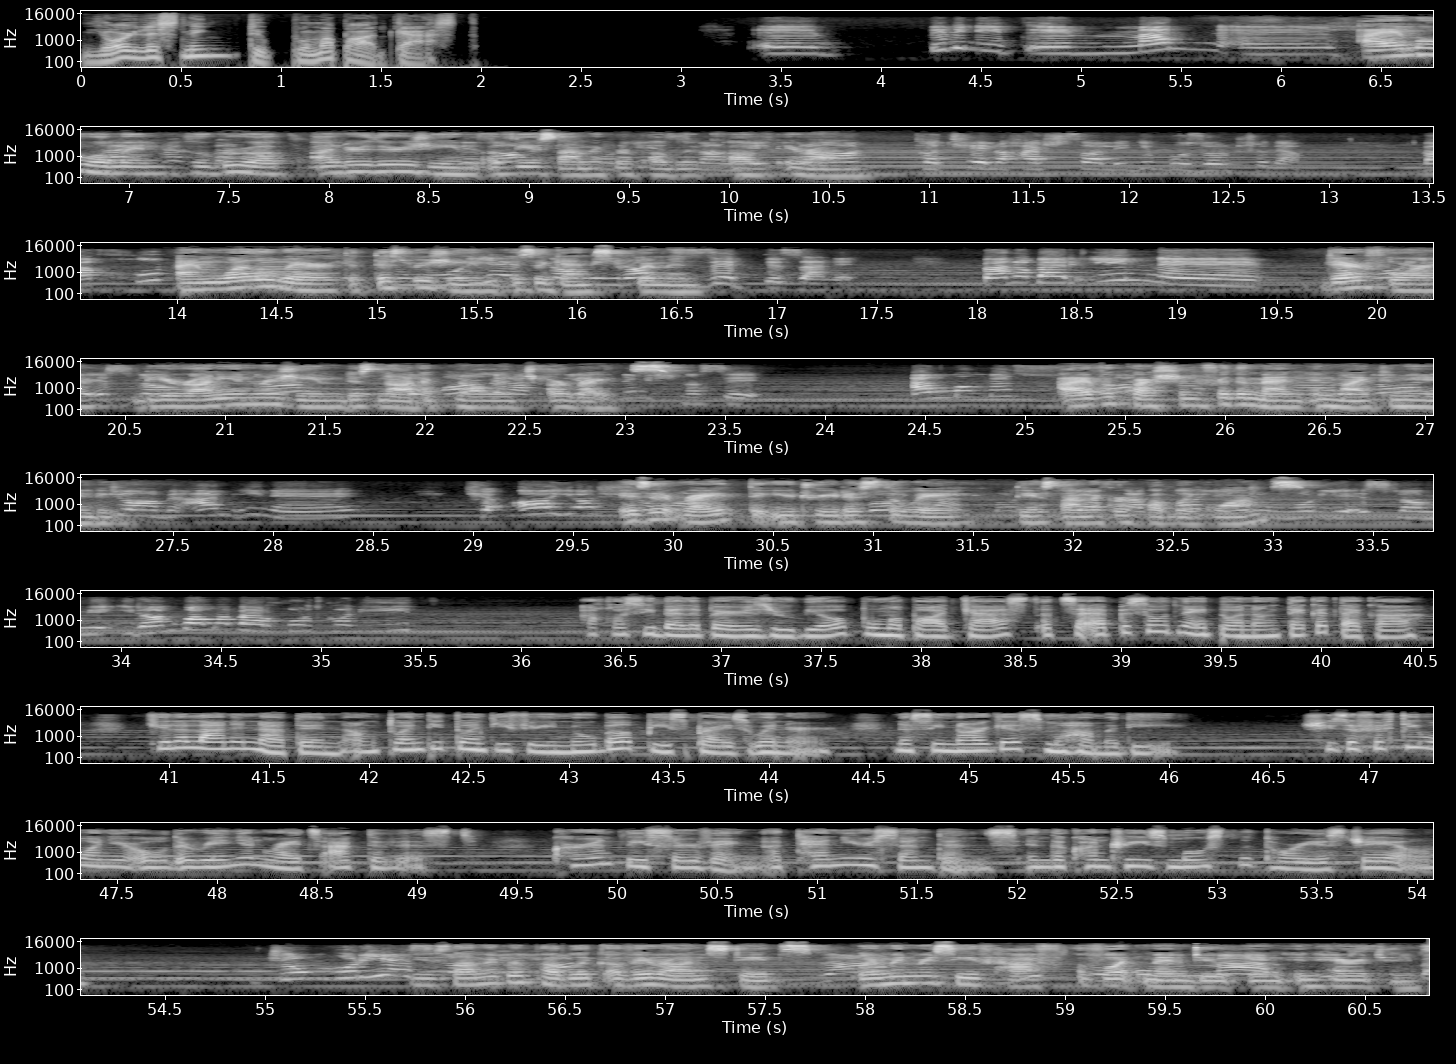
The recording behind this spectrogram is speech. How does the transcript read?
You're listening to Puma Podcast. I am a woman who grew up under the regime of the Islamic Republic of Iran. I am well aware that this regime is against women. Therefore, the Iranian regime does not acknowledge our rights. I have a question for the men in my community. Is it right that you treat us the way the Islamic Republic wants? Ako si Bella Perez Rubio, Puma Podcast, at sa episode na ito ng Teka Teka, kilalanin natin ang 2023 Nobel Peace Prize winner na si Narges Mohammadi. She's a 51-year-old Iranian rights activist, currently serving a 10-year sentence in the country's most notorious jail, the Islamic Republic of Iran states women receive half of what men do in inheritance.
